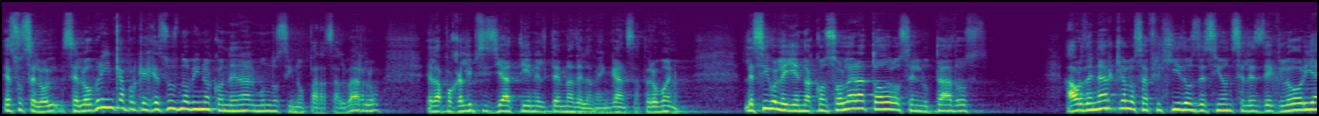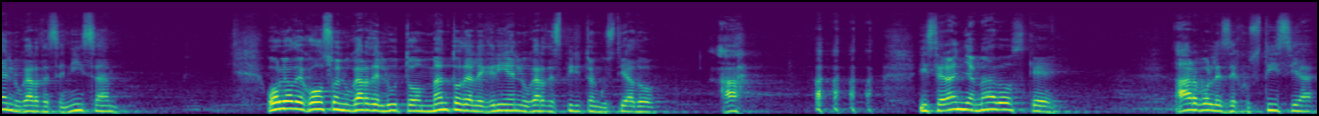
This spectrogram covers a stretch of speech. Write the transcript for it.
Eso se lo, se lo brinca porque Jesús no vino a condenar al mundo sino para salvarlo. El Apocalipsis ya tiene el tema de la venganza. Pero bueno, les sigo leyendo. A consolar a todos los enlutados a ordenar que a los afligidos de Sión se les dé gloria en lugar de ceniza, óleo de gozo en lugar de luto, manto de alegría en lugar de espíritu angustiado. Ah, y serán llamados que árboles de justicia,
